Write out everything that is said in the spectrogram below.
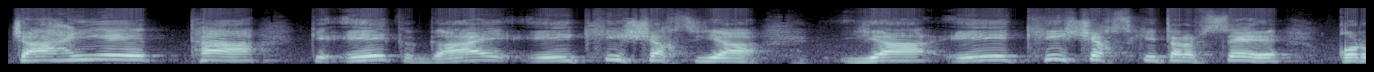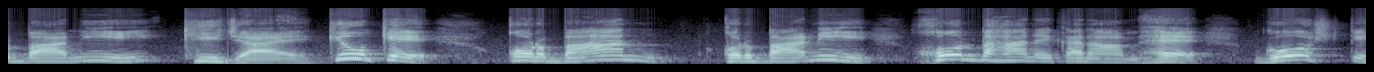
چاہیے تھا کہ ایک گائے ایک ہی شخص یا یا ایک ہی شخص کی طرف سے قربانی کی جائے۔ کیونکہ قربان، قربانی خون بہانے کا نام ہے، گوشت کے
